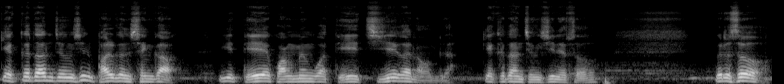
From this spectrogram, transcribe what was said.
깨끗한 정신, 밝은 생각. 이게 대광명과 대지혜가 나옵니다. 깨끗한 정신에서. 그래서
